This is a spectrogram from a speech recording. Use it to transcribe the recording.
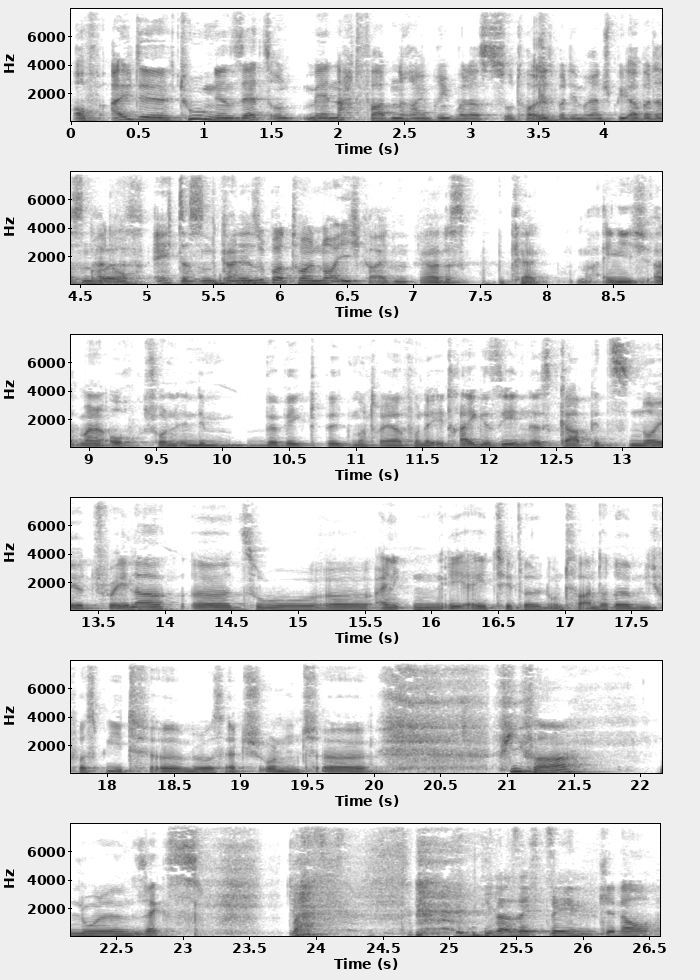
auf alte Tugenden setzt und mehr Nachtfahrten reinbringt, weil das so toll ist bei dem Rennspiel. Aber das sind halt auch echt, das sind keine super tollen Neuigkeiten. Ja, das eigentlich hat man auch schon in dem Bewegtbildmaterial von der E3 gesehen. Es gab jetzt neue Trailer äh, zu äh, einigen EA-Titeln, unter anderem Need for Speed, äh, Mirror's Edge und äh, FIFA 06. FIFA 16. Genau.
